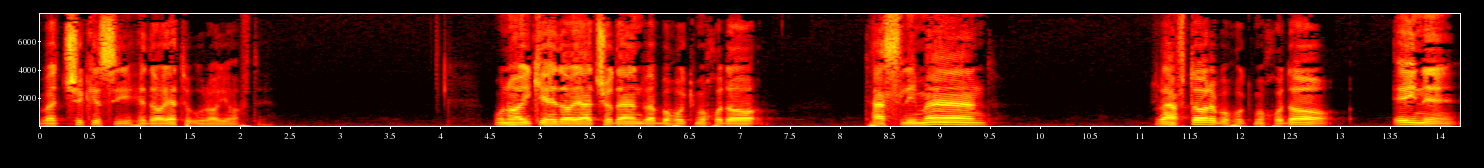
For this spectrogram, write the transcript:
و چه کسی هدایت او را یافته. اونهایی که هدایت شدند و به حکم خدا تسلیمند رفتار به حکم خدا عین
